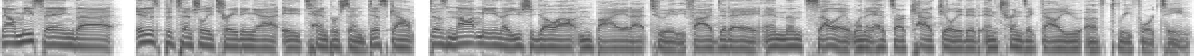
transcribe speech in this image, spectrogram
Now, me saying that it is potentially trading at a 10% discount does not mean that you should go out and buy it at 285 today and then sell it when it hits our calculated intrinsic value of 314.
